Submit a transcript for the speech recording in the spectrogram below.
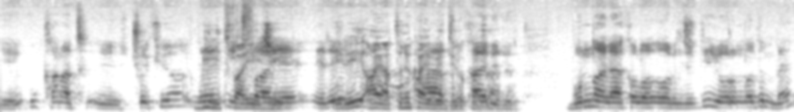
e, o kanat e, çöküyor ve itfaiye eri, eri hayatını kaybediyor. Hayatını kaybediyor. Bununla alakalı olabilir diye yorumladım ben.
